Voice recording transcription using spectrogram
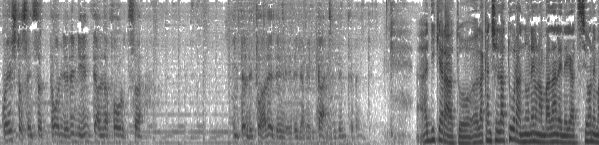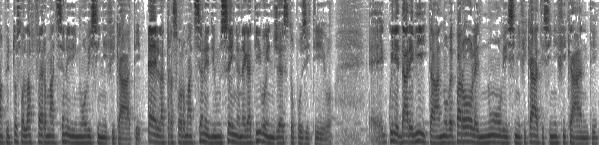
Questo senza togliere niente alla forza intellettuale de- degli americani, evidentemente. ha dichiarato la cancellatura non è una banale negazione ma piuttosto l'affermazione di nuovi significati, è la trasformazione di un segno negativo in gesto positivo. E quindi dare vita a nuove parole, nuovi significati, significanti.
